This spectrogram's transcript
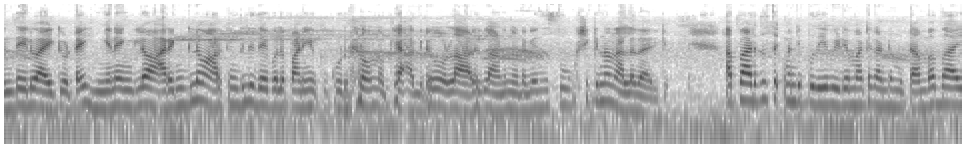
എന്തെങ്കിലും ആയിക്കോട്ടെ ഇങ്ങനെയെങ്കിലും ആരെങ്കിലും ആർക്കെങ്കിലും ഇതേപോലെ പണിയൊക്കെ കൊടുക്കണമെന്നൊക്കെ ആഗ്രഹമുള്ള ആളുകളാണെന്നുണ്ടെങ്കിൽ ഒന്ന് സൂക്ഷിക്കുന്നത് നല്ലതായിരിക്കും. അപ്പോൾ അടുത്ത സെഗ്മെന്റിൽ പുതിയ വീഡിയോ ആയിട്ട് കണ്ടുമുട്ടാം. ബൈ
